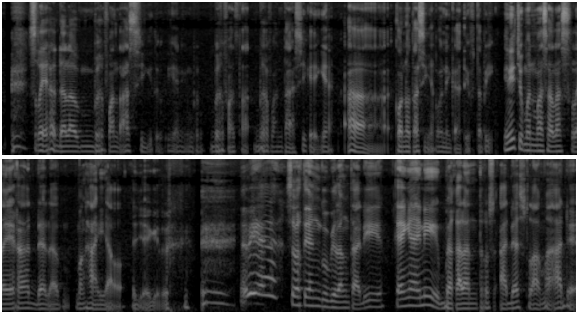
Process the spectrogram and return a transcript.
selera dalam berfantasi gitu. Ya, yang ber, berfanta, berfantasi kayaknya uh, konotasinya kok negatif, tapi ini cuma masalah selera dalam menghayal aja gitu. Tapi ya seperti yang gue bilang tadi, kayaknya ini bakalan terus ada selama ada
